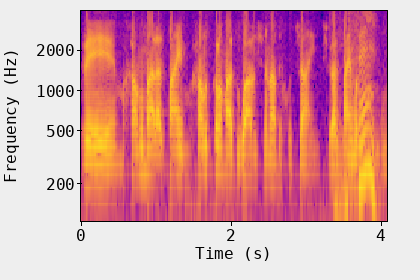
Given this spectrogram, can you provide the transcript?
ומכרנו מעל 2,000, מכרנו את כל המהדורה הראשונה בחודשיים, של 2,000 יפה. עמודים.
